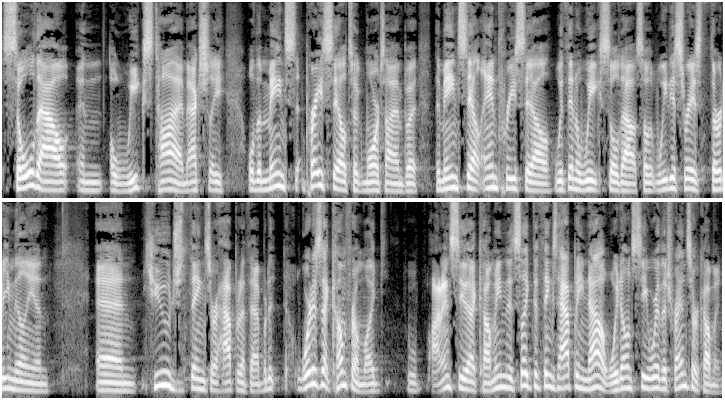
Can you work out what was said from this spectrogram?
sold out in a week's time. Actually, well, the main pre-sale took more time, but the main sale and pre-sale within a week sold out. So we just raised 30 million, and huge things are happening at that. But it, where does that come from? Like, I didn't see that coming. It's like the things happening now. We don't see where the trends are coming.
